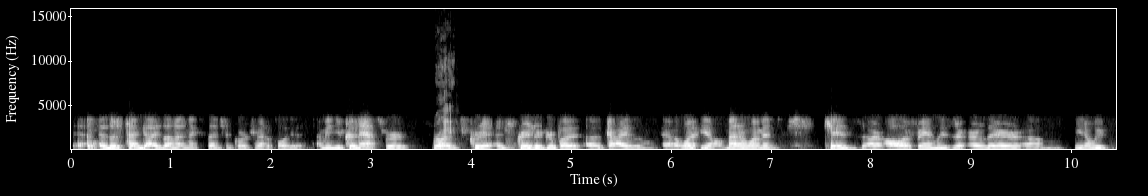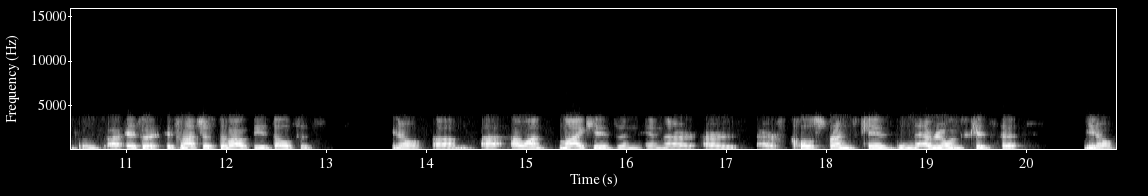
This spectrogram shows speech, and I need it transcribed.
and there's ten guys on an extension cord trying to plug it in. I mean, you couldn't ask for, for Right. a, great, a greater group of uh, guys, and uh, you know, men and women. Kids are all our families are, are there. Um, you know, we uh, it's a it's not just about the adults. It's you know, um, I, I want my kids and, and our, our our close friends' kids and everyone's kids to, you know,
